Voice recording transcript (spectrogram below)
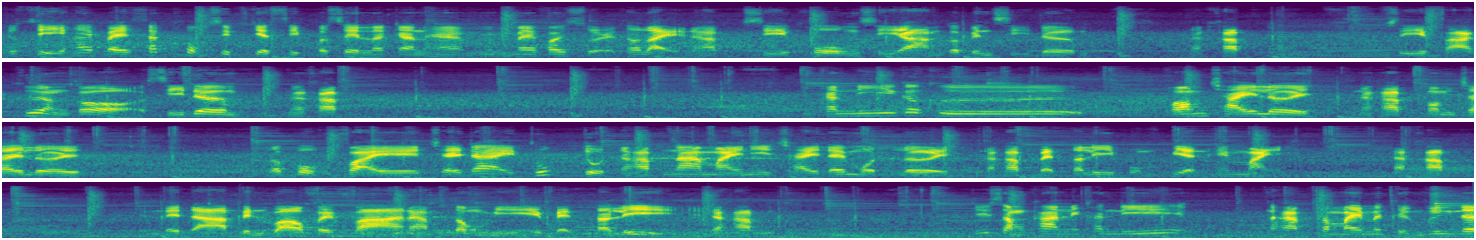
ชุดสีให้ไปสัก 60-70%แล้วกันฮะไม่ค่อยสวยเท่าไหร่นะครับ สีโครงสีอาร์มก็เป็นสีเดิมนะครับ สีฝาเครื่องก็สีเดิมนะครับคันนี้ก็คือพร้อมใช้เลยนะครับ พร้อมใช้เลย ระบบไฟใช้ได้ทุกจุดนะครับ หน้าไม้นี่ใช้ได้หมดเลยนะครับ แบตเตอรี่ผมเปลี่ยนให้ใหม่นะครับ เนดาเป็นวาล์วไฟฟ้านะครับ ต้องมีแบตเตอรี่นะครับ ที่สำคัญในคันนี้นะครับทำไมมันถึงวิ่งได้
